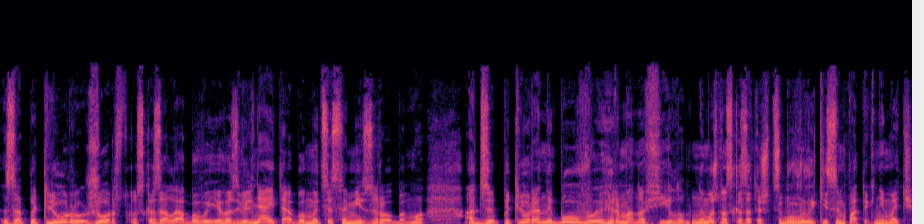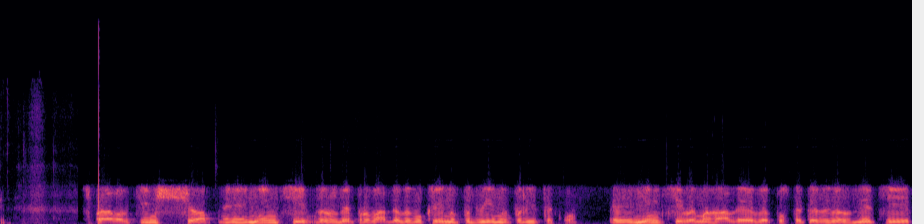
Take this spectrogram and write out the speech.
за Петлюру жорстко? Сказали, або ви його звільняйте, або ми це самі зробимо. Адже Петлюра не був германофілом. Не можна сказати, що це був великий симпатик Німеччини. Справа в тім, що е, німці завжди провадили в Україну подвійну політику. Е, Німці вимагали випустити з в'язниці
